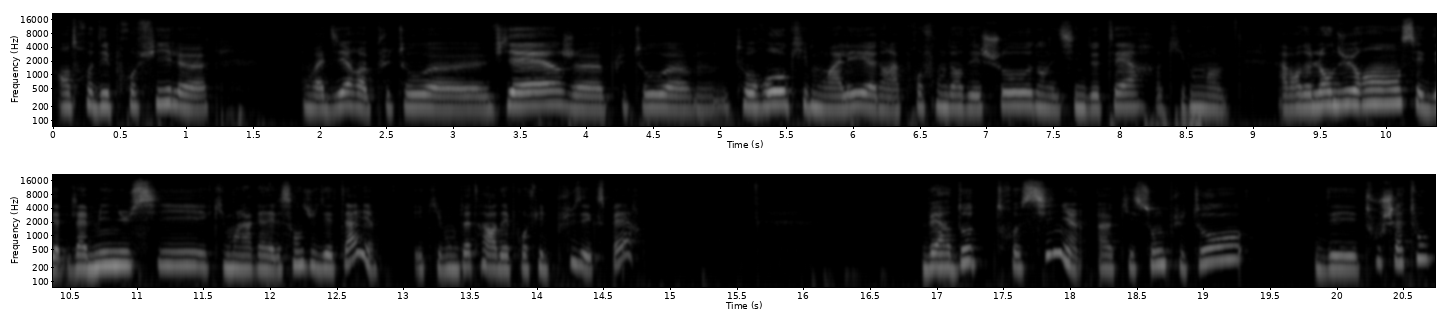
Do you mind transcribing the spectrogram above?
entre des profils, on va dire plutôt vierges, plutôt taureaux qui vont aller dans la profondeur des choses, dans des signes de terre qui vont avoir de l'endurance et de la minutie, qui vont regarder le sens du détail, et qui vont peut-être avoir des profils plus experts, vers d'autres signes euh, qui sont plutôt des touches-à-tout,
